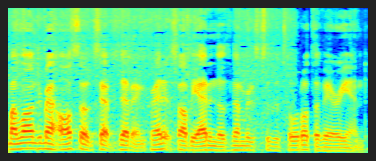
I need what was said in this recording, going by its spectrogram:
My laundromat also accepts debit and credit, so I'll be adding those numbers to the total at the very end.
